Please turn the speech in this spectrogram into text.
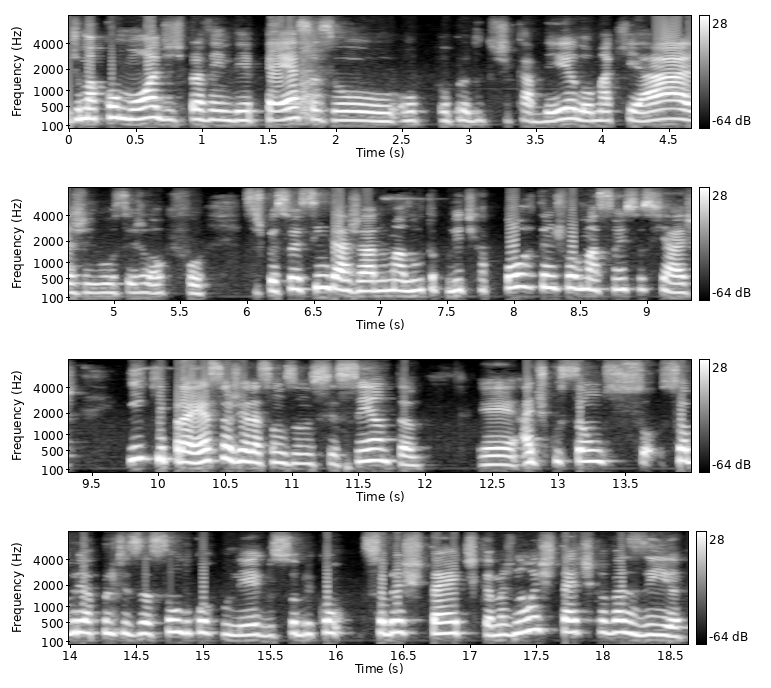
de uma commodity para vender peças ou, ou, ou, produtos de cabelo, ou maquiagem, ou seja lá o que for. Essas pessoas se engajaram numa luta política por transformações sociais e que para essa geração dos anos 60, é, a discussão so, sobre a politização do corpo negro, sobre, sobre a estética, mas não a estética vazia,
